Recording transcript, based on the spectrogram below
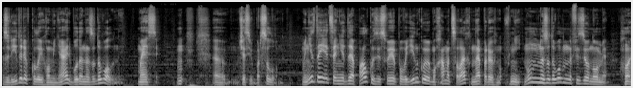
з лідерів, коли його міняють, буде незадоволений. Месі, часів Барселони. Мені здається, ніде палку зі своєю поведінкою Мохамед Салах не перегнув. Ні. Ну, незадоволена фізіономія, але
